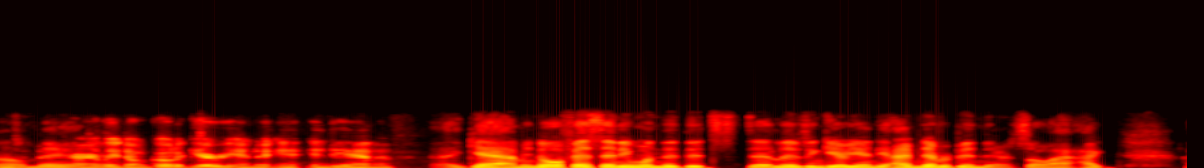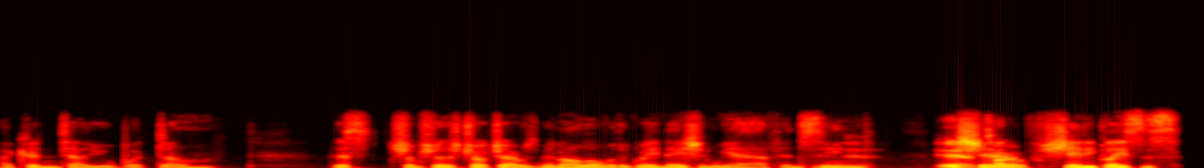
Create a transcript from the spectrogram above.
oh man, Apparently don't go to Gary, Indi- Indiana. uh, yeah. I mean, no offense to anyone that that's, that lives in Gary, Indiana. I've never been there, so I I, I couldn't tell you. But um, this I'm sure this truck driver's been all over the great nation we have and seen Yeah. his share talk- of shady places.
